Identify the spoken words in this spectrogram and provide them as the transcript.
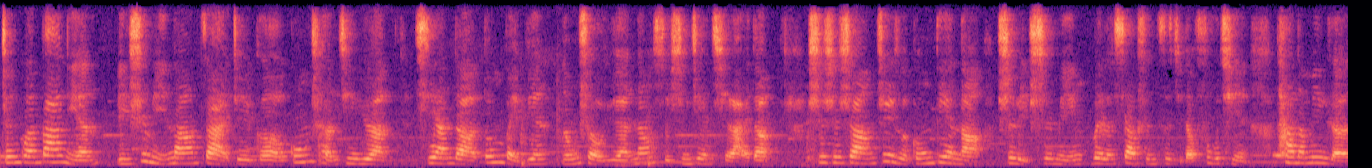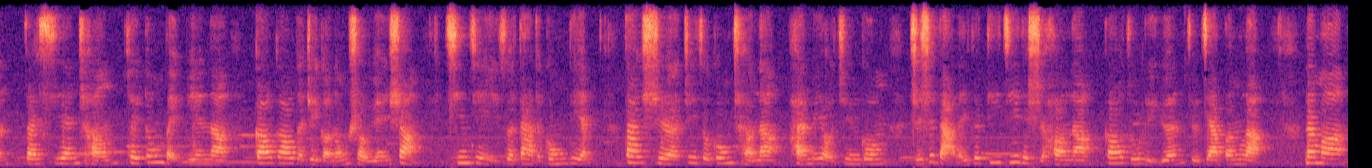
贞观八年，李世民呢，在这个宫城进院。西安的东北边龙首原呢所兴建起来的。事实上，这座宫殿呢是李世民为了孝顺自己的父亲，他呢命人在西安城最东北边呢高高的这个龙首原上兴建一座大的宫殿。但是这座工程呢还没有竣工，只是打了一个地基的时候呢，高祖李渊就驾崩了。那么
